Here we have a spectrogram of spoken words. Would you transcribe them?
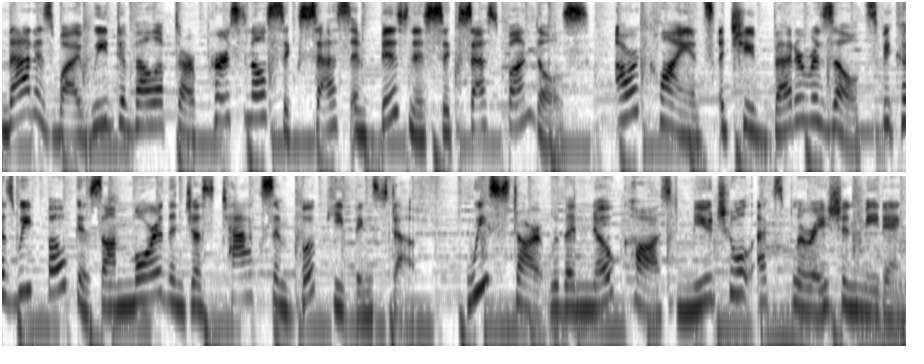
That is why we developed our personal success and business success bundles. Our clients achieve better results because we focus on more than just tax and bookkeeping stuff. We start with a no cost mutual exploration meeting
